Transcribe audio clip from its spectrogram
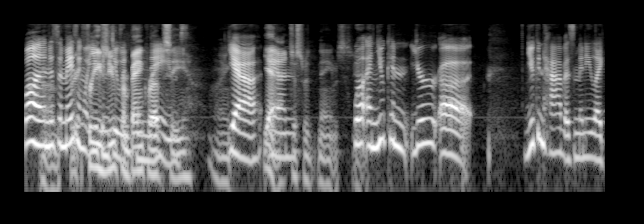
well, and um, it's amazing what you can you do from with bankruptcy. Like, yeah, yeah, and, just with names. Well, and you can you're uh you can have as many like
